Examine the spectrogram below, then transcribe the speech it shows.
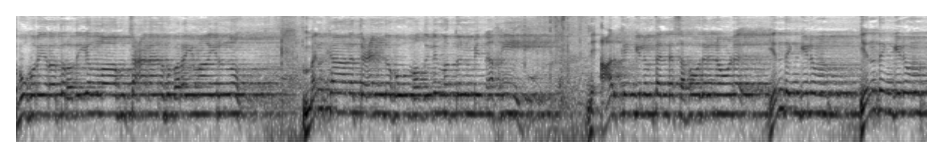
അബൂഹുറൈറത്ത് റളിയല്ലാഹു തആല അൻഹു പറയുമായിരുന്നു ആർക്കെങ്കിലും തന്റെ സഹോദരനോട് എന്തെങ്കിലും എന്തെങ്കിലും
